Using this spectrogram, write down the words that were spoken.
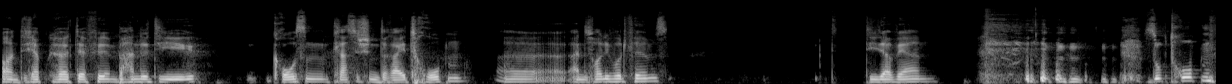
Und ich habe gehört, der Film behandelt die großen klassischen drei Tropen äh, eines Hollywood-Films, die da wären. Subtropen.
